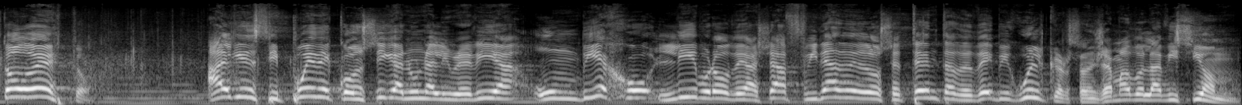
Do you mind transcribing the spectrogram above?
Todo esto. Alguien si puede consiga en una librería un viejo libro de allá, finales de los 70 de David Wilkerson, llamado La Visión.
